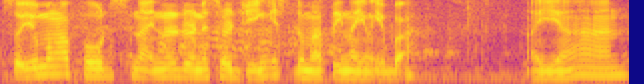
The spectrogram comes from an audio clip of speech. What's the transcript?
So yung mga foods na in-order ni Sir Jing is dumating na yung iba. Ayan.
